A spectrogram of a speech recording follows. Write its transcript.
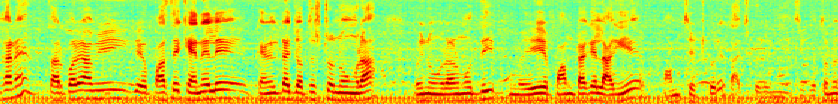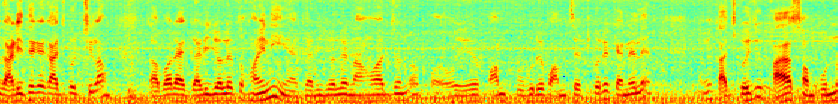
এখানে। তারপরে আমি এই পাশে ক্যানেলে ক্যানেলটা যথেষ্ট নোংরা। ওই নোংরার মধ্যেই এ পাম্পটাকে লাগিয়ে পাম্প সেট করে কাজ করে নিয়েছি। প্রথমে গাড়ি থেকে কাজ করছিলাম, তারপর এক গাড়ি জলে তো হয়নি, এক গাড়ি জলে না হওয়ার জন্য ওই পাম্প, পুকুরে পাম্প সেট করে ক্যানেলে আমি কাজ করেছি, ফায়ার সম্পূর্ণ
